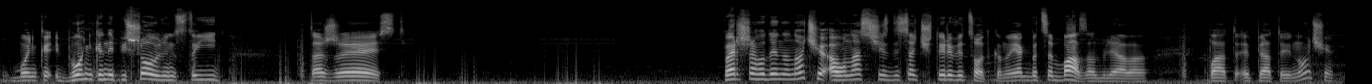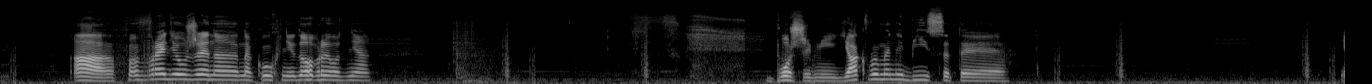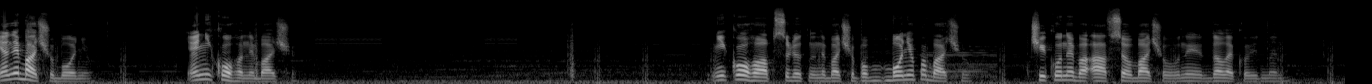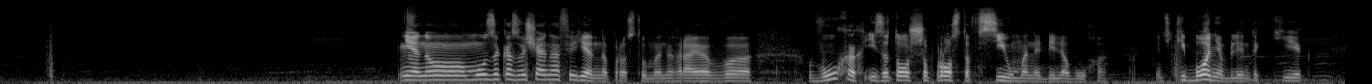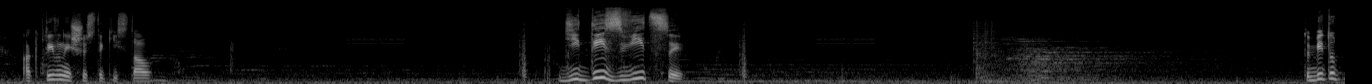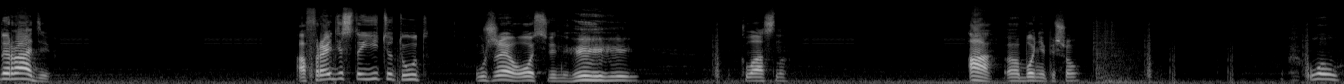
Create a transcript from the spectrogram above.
Фу, Бонька. Бонька не пішов, він стоїть. Та жесть. Перша година ночі, а у нас 64%. Ну, якби це база для п'ятої ночі. А, Фредді вже на, на кухні. Доброго дня. Боже мій, як ви мене бісите. Я не бачу Боню. Я нікого не бачу. Нікого абсолютно не бачу. Бо Боню побачив. Чіку не ба. А, все, бачу, вони далеко від мене. Ні, ну музика, звичайно, офігенна просто у мене грає в вухах, і за того, що просто всі у мене біля вуха. Тільки Боня, блін, такий активний щось такий став. Дійди звідси. Тобі тут не раді. А Фредді стоїть отут. Уже ось він. Ге-ге. Класно. А, е, Боня пішов. Воу.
